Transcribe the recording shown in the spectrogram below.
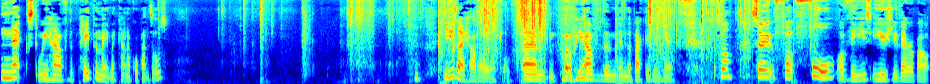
Next we have the Papermate mechanical pencils. These I have a lot of, um, but we have them in the packaging here as well. So for four of these, usually they're about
